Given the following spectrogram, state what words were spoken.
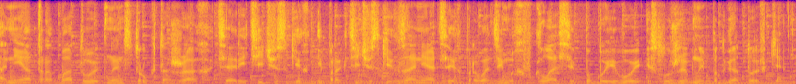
они отрабатывают на инструктажах, теоретических и практических занятиях, проводимых в классе по боевой и служебной подготовке –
